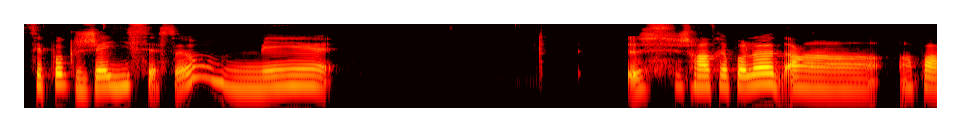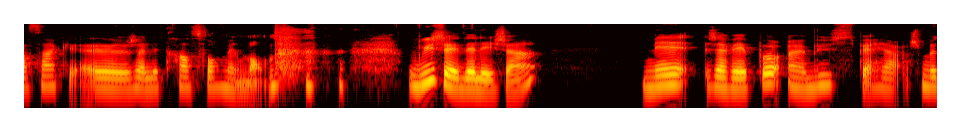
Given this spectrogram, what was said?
c'est pas que j'haïssais ça, mais je rentrais pas là en, pensant que euh, j'allais transformer le monde. oui, j'aidais les gens, mais j'avais pas un but supérieur. Je me,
